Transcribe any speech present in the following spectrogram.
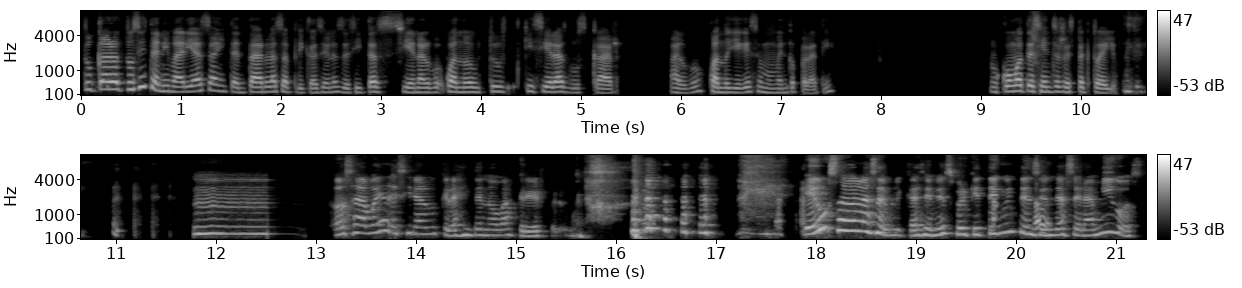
Tú, Caro, ¿tú sí te animarías a intentar las aplicaciones de citas si en algo, cuando tú quisieras buscar algo, cuando llegue ese momento para ti? ¿O cómo te sientes respecto a ello? Mm, o sea, voy a decir algo que la gente no va a creer, pero bueno. He usado las aplicaciones porque tengo intención ah. de hacer amigos.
